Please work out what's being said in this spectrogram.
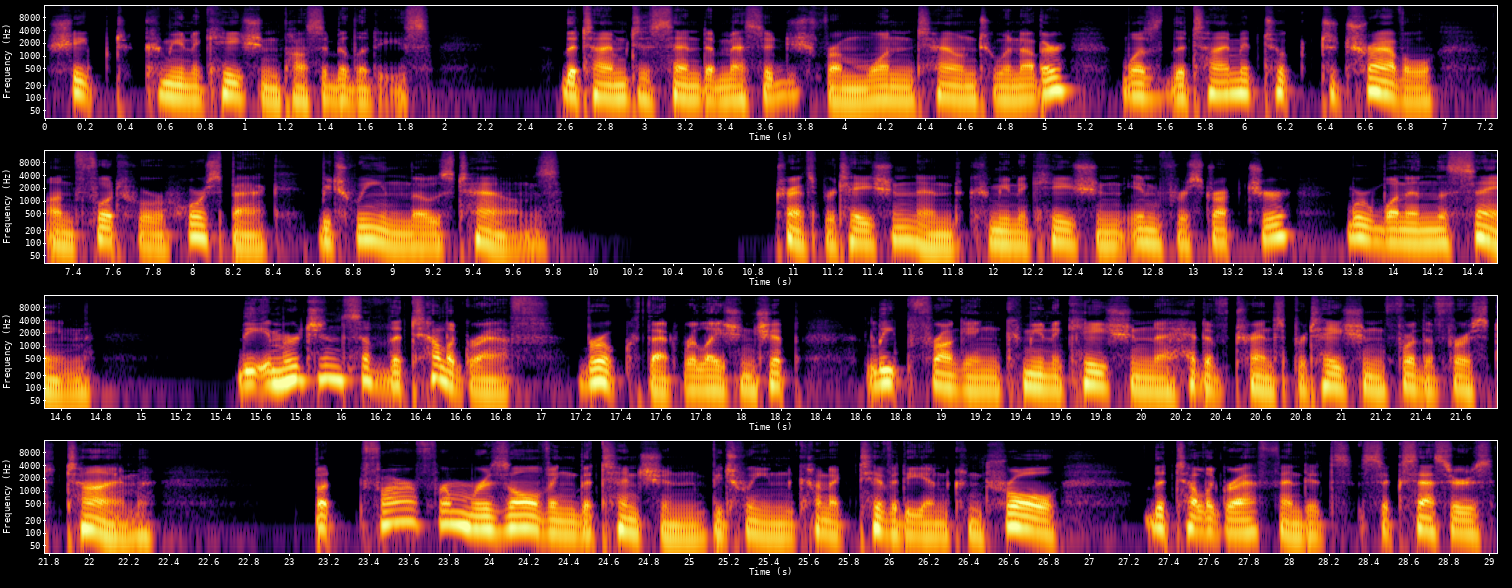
shaped communication possibilities. The time to send a message from one town to another was the time it took to travel, on foot or horseback, between those towns. Transportation and communication infrastructure were one and the same. The emergence of the telegraph broke that relationship, leapfrogging communication ahead of transportation for the first time. But far from resolving the tension between connectivity and control, the telegraph and its successors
